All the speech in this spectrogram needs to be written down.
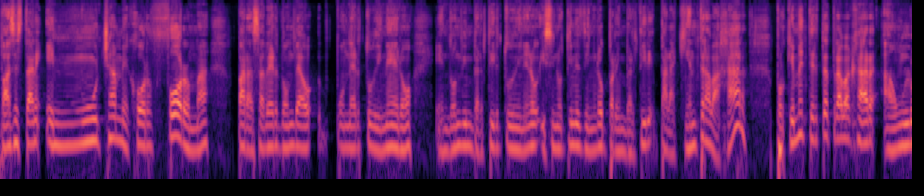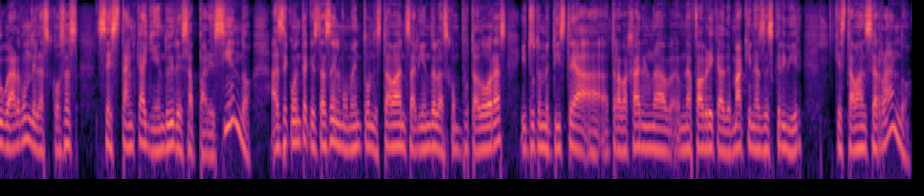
Vas a estar en mucha mejor forma para saber dónde poner tu dinero, en dónde invertir tu dinero y si no tienes dinero para invertir, ¿para quién trabajar? ¿Por qué meterte a trabajar a un lugar donde las cosas se están cayendo y desapareciendo? Haz de cuenta que estás en el momento donde estaban saliendo las computadoras y tú te metiste a, trabajar en una, fábrica de máquinas de escribir que estaban cerrando.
